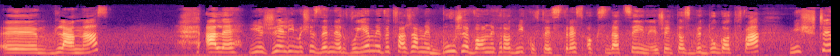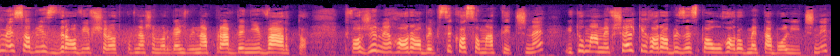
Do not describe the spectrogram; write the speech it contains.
e, dla nas ale jeżeli my się zdenerwujemy, wytwarzamy burzę wolnych rodników, to jest stres oksydacyjny. Jeżeli to zbyt długo trwa, niszczymy sobie zdrowie w środku w naszym organizmie. Naprawdę nie warto. Tworzymy choroby psychosomatyczne i tu mamy wszelkie choroby zespołu chorób metabolicznych,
